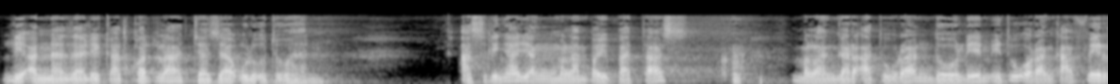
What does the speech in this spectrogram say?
li anna dzalika qatla jazaul udwan. Aslinya yang melampaui batas melanggar aturan dolim itu orang kafir.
